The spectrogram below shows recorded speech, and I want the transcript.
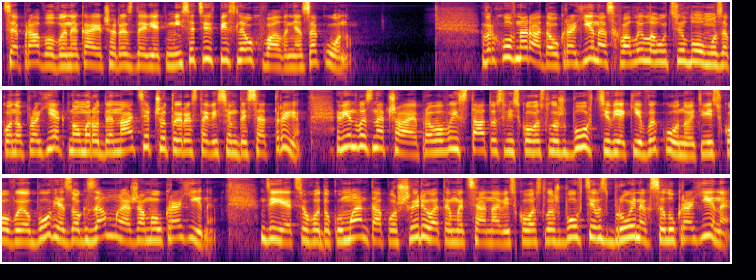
Це право виникає через 9 місяців після ухвалення закону. Верховна Рада України схвалила у цілому законопроєкт номер 11483. Він визначає правовий статус військовослужбовців, які виконують військовий обов'язок за межами України. Дія цього документа поширюватиметься на військовослужбовців збройних сил України,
